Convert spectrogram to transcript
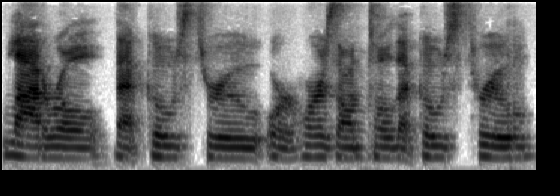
lateral that goes through, or horizontal that goes through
